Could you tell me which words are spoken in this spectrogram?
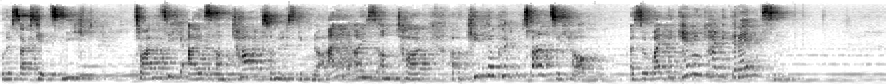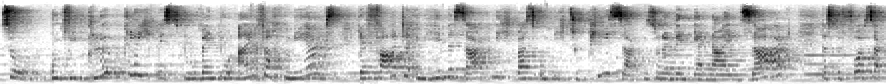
Oder sagst jetzt nicht 20 Eis am Tag, sondern es gibt nur ein Eis am Tag, aber Kinder könnten 20 haben, also weil die kennen keine Grenzen. So, und wie glücklich bist du, wenn du einfach merkst, der Vater im Himmel sagt nicht was, um dich zu piesacken, sondern wenn er Nein sagt, dass du vorsagst,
